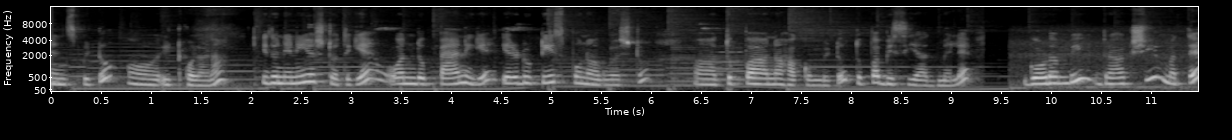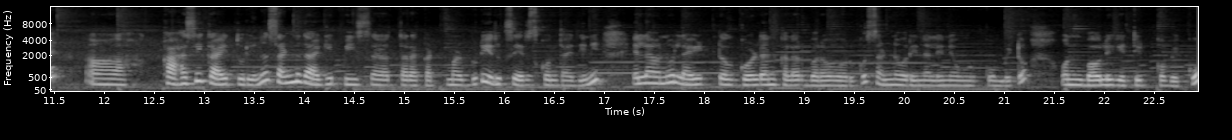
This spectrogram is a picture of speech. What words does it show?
ನೆನೆಸ್ಬಿಟ್ಟು ಇಟ್ಕೊಳ್ಳೋಣ. ಇದು ನೆನೆಯೋಷ್ಟೊತ್ತಿಗೆ ಒಂದು ಪ್ಯಾನಿಗೆ ಎರಡು ಟೀ ಸ್ಪೂನ್ ಆಗುವಷ್ಟು ತುಪ್ಪನ ಹಾಕ್ಕೊಂಡ್ಬಿಟ್ಟು ತುಪ್ಪ ಬಿಸಿ ಆದಮೇಲೆ ಗೋಡಂಬಿ, ದ್ರಾಕ್ಷಿ ಮತ್ತು ಹಸಿ ಕಾಯಿ ತುರಿನ ಸಣ್ಣದಾಗಿ ಪೀಸ್ ಥರ ಕಟ್ ಮಾಡಿಬಿಟ್ಟು ಇದಕ್ಕೆ ಸೇರಿಸ್ಕೊತಾ ಇದ್ದೀನಿ. ಎಲ್ಲವನ್ನು ಲೈಟ್ ಗೋಲ್ಡನ್ ಕಲರ್ ಬರೋವರೆಗೂ ಸಣ್ಣ ಊರಿನಲ್ಲಿನೇ ಹುರ್ಕೊಂಬಿಟ್ಟು ಒಂದು ಬೌಲಿಗೆ ಎತ್ತಿಟ್ಕೋಬೇಕು.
